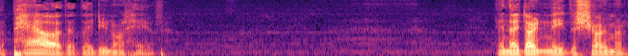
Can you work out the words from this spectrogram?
a power that they do not have. And they don't need the showman.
